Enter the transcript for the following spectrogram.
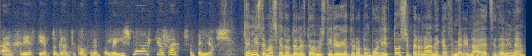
αν χρειαστεί από τον κρατικό προπολογισμό και ο φράκτης θα τελειώσει. Και λύστε μας και το τελευταίο μυστήριο γιατί ρωτούν πολλοί. Τόσοι περνάνε καθημερινά έτσι δεν είναι;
